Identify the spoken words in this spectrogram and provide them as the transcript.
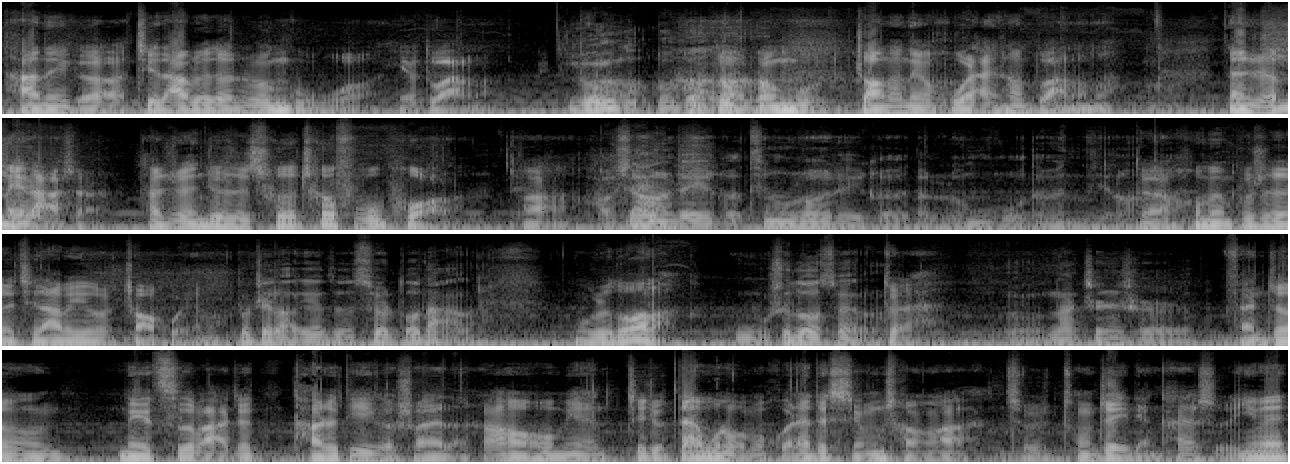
他那个 GW 的轮毂也断了。轮毂都断对，了，轮毂撞到那个护栏上断了嘛，但人没大事儿，他人就是车车辐破了啊。好像这个听说这个轮毂的问题了。对，后面不是 G W 有召回嘛，说这老爷子岁数多大了？五十多了。五十多岁了。，对，嗯，那真是反正那次吧，就他是第一个摔的，然后后面这就耽误了我们回来的行程啊，就是从这一点开始，因为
